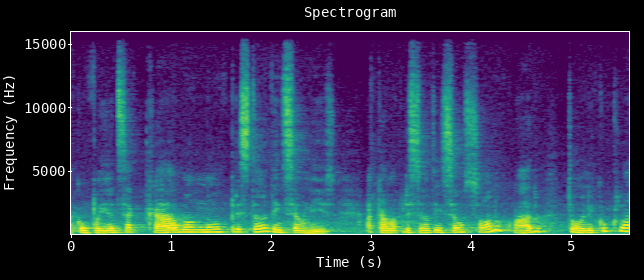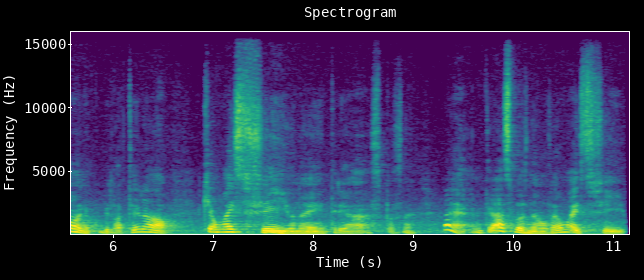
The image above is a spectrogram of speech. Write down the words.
acompanhantes acabam não prestando atenção nisso. Acabam prestando atenção só no quadro tônico-clônico bilateral, que é o mais feio, né, entre aspas. Né? É, entre aspas não, é o mais feio.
